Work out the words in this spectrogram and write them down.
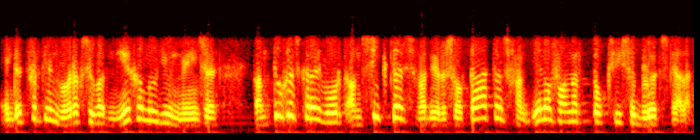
en dit verteenwoordig sowat 9 miljoen mense kan toegeskryf word aan siektes wat die resultaat is van een of ander toksiese blootstelling.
